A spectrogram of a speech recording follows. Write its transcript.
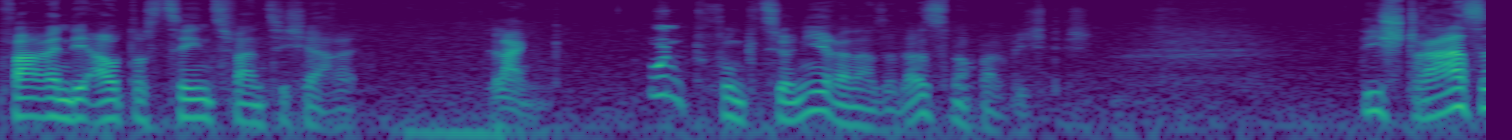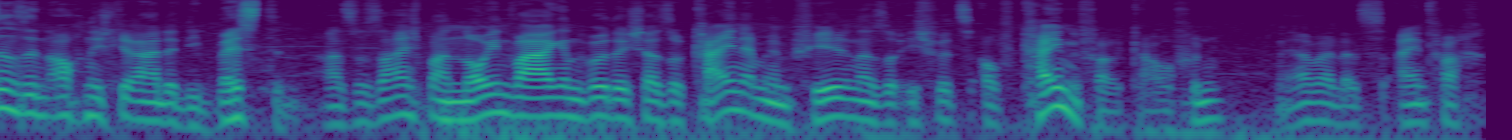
fahren die Autos 10, 20 Jahre lang und funktionieren. Also das ist nochmal wichtig. Die Straßen sind auch nicht gerade die besten. Also sage ich mal, neuen Wagen würde ich also keinem empfehlen. Also ich würde es auf keinen Fall kaufen, ja, weil das einfach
